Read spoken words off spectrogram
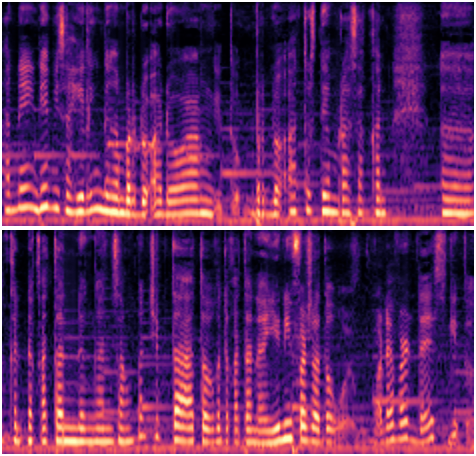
Ada yang dia bisa healing dengan berdoa doang gitu. Berdoa terus dia merasakan uh, kedekatan dengan sang pencipta atau kedekatan dengan universe atau whatever this gitu.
